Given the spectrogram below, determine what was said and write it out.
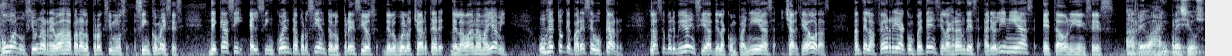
Cuba anunció una rebaja para los próximos cinco meses de casi el 50% de los precios de los vuelos charter de La Habana a Miami. Un gesto que parece buscar la supervivencia de las compañías charteadoras ante la férrea competencia de las grandes aerolíneas estadounidenses. La rebaja en precios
